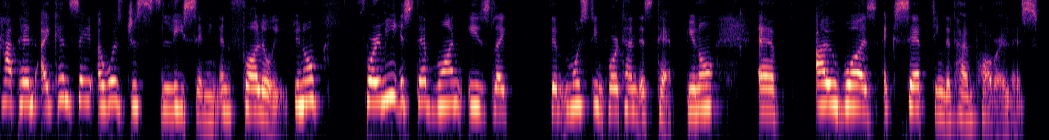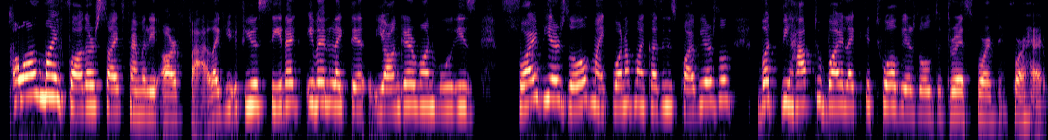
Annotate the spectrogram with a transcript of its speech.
happened i can say i was just listening and following you know? For me step one is like the most important step you know? Uh, i was accepting that i'm powerless all my father's side family are fat. Like if you see like even like the younger one who is five years old my one of my cousin is five years old but we have to buy like a 12 years old dress for for her.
